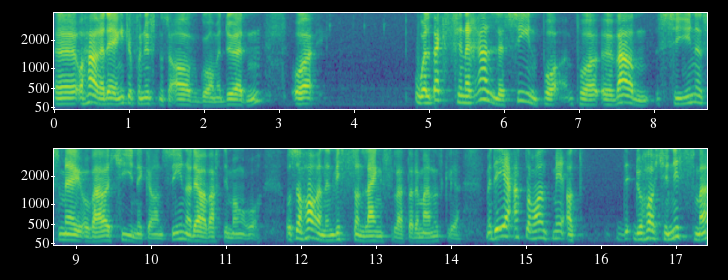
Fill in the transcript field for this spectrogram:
og her er det egentlig fornuften som avgår med døden. Og Welbecks generelle syn på, på verden synes meg å være kynikerens syn, og det har vært i mange år. Og så har han en viss sånn lengsel etter det menneskelige. Men det er et eller annet med at du har kynisme.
